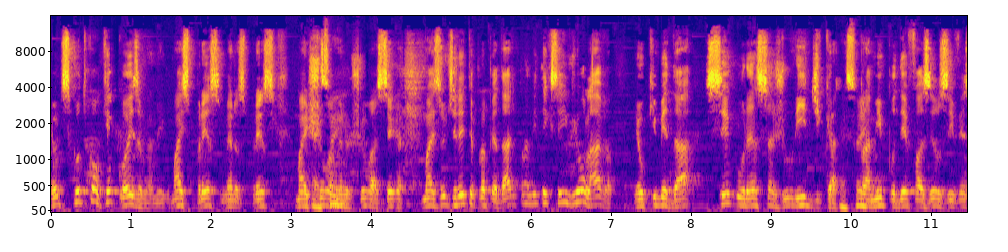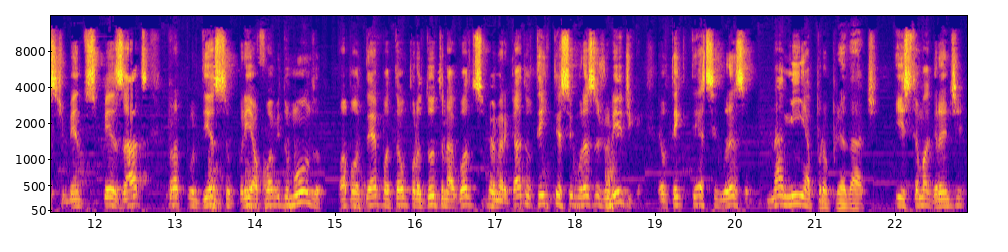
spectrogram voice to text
Eu discuto qualquer coisa, meu amigo. Mais preço, menos preço, mais é chuva, menos chuva, seca. Mas o direito de propriedade, para mim, tem que ser inviolável. É o que me dá segurança jurídica é para mim poder fazer os investimentos pesados para poder suprir a fome do mundo. Para poder botar um produto na conta do supermercado, eu tenho que ter segurança jurídica. Eu tenho que ter a segurança na minha propriedade. Isso é uma grande,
